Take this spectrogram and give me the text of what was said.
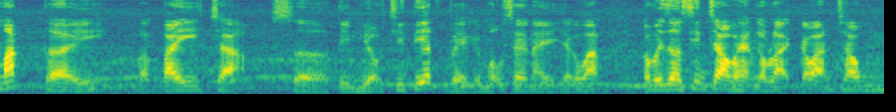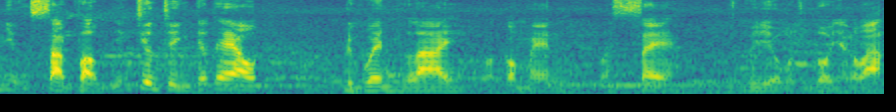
mắt thấy và tay chạm sờ tìm hiểu chi tiết về cái mẫu xe này nha các bạn. Còn bây giờ xin chào và hẹn gặp lại các bạn trong những sản phẩm, những chương trình tiếp theo. Đừng quên like và comment và share video của chúng tôi nha các bạn.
